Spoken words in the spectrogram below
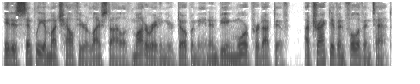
It is simply a much healthier lifestyle of moderating your dopamine and being more productive, attractive, and full of intent.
